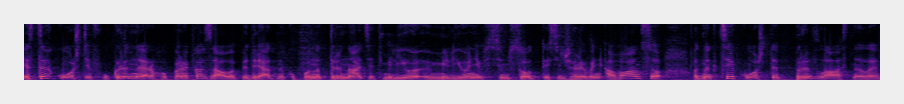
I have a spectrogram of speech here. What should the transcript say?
Із цих коштів Укренерго переказало підряднику понад 13 мільйо- мільйонів 700 тисяч гривень авансу. Однак ці кошти привласнили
